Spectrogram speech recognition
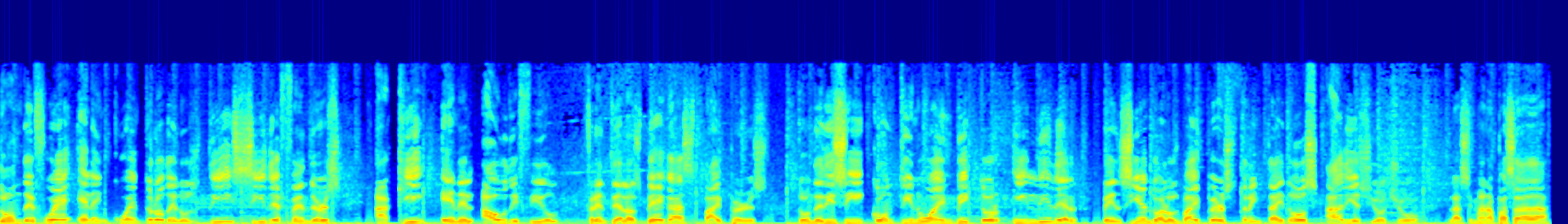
donde fue el encuentro de los DC Defenders aquí en el Audi Field frente a Las Vegas Vipers, donde DC continúa invictor y líder venciendo a los Vipers 32 a 18. La semana pasada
